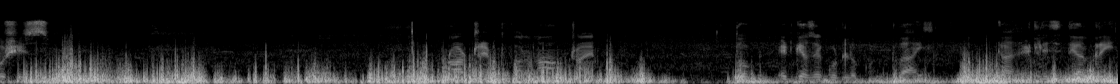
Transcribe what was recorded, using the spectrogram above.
Bushes, not trimmed for a long time. Though it gives a good look to the eyes, because at least they are green.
